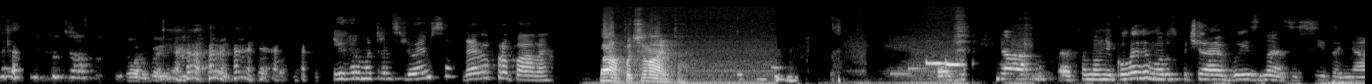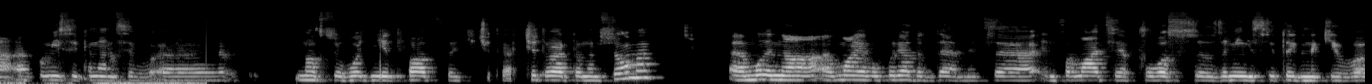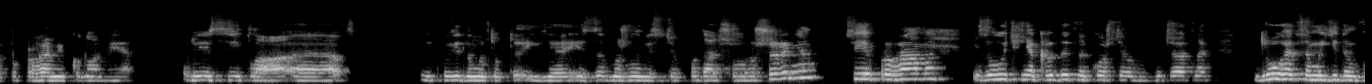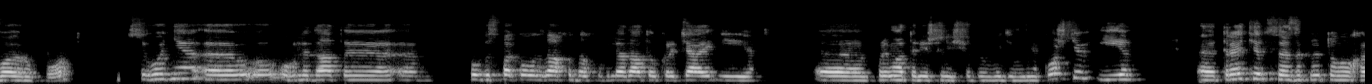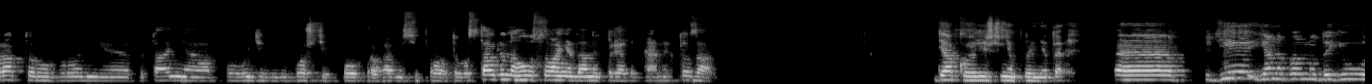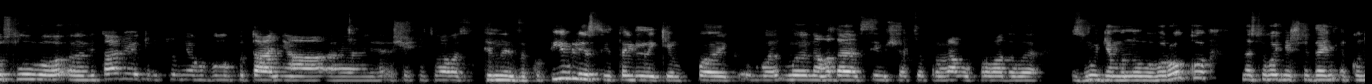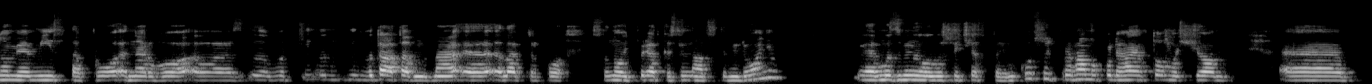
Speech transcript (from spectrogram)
Ігор, ми транслюємося? Де ви пропали? Так, починайте. Е, Шановні колеги, ми розпочинаємо виїзне засідання е, комісії фінансів. Е, У нас сьогодні 24.07. Е, Ми на е, маємо порядок денний. Це інформація по заміні світильників е, по програмі економія олії світла. Е, Відповідно, ми тут є із можливістю подальшого розширення цієї програми і залучення кредитних коштів бюджетних. Друге, це ми їдемо в аеропорт сьогодні е, оглядати е, по безпекових заходах, оглядати укриття і приймати рішення щодо виділення коштів. І третє це закритого характеру оборонні питання по виділенню коштів по програмі супротиву. Ставлю на голосування даний порядок денний. Хто за? Дякую, рішення прийнято. Е, тоді я напевно даю слово е, Віталію. Тут у нього було питання, е, що стосувалося ціни закупівлі світильників. Е, Ми, ми нагадаємо всім, що цю програму впровадили з грудня минулого року. На сьогоднішній день економія міста по енерго е, е, вит- витратам на е, електрику становить порядка 17 мільйонів. Ми змінили лише частинку. Суть програми полягає в тому, що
